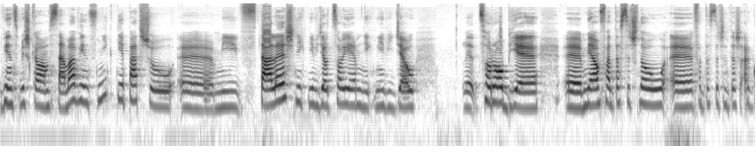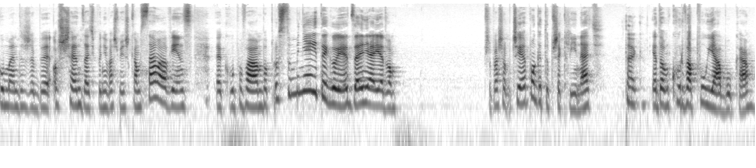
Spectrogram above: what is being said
więc mieszkałam sama, więc nikt nie patrzył y, mi w talerz, nikt nie widział co jem, nikt nie widział E, co robię. E, miałam fantastyczną, e, fantastyczny też argument, żeby oszczędzać, ponieważ mieszkam sama, więc kupowałam po prostu mniej tego jedzenia. Jadłam. Przepraszam, czy ja mogę to przeklinać? Tak. Jadłam kurwa pół jabłka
